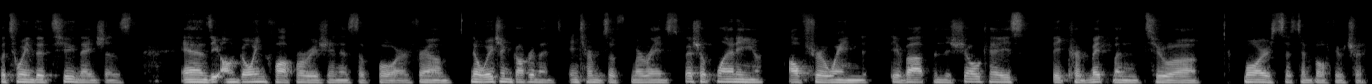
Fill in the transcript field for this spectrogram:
between the two nations and the ongoing cooperation and support from Norwegian government in terms of marine special planning, offshore wind development showcase, the commitment to a more sustainable future.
